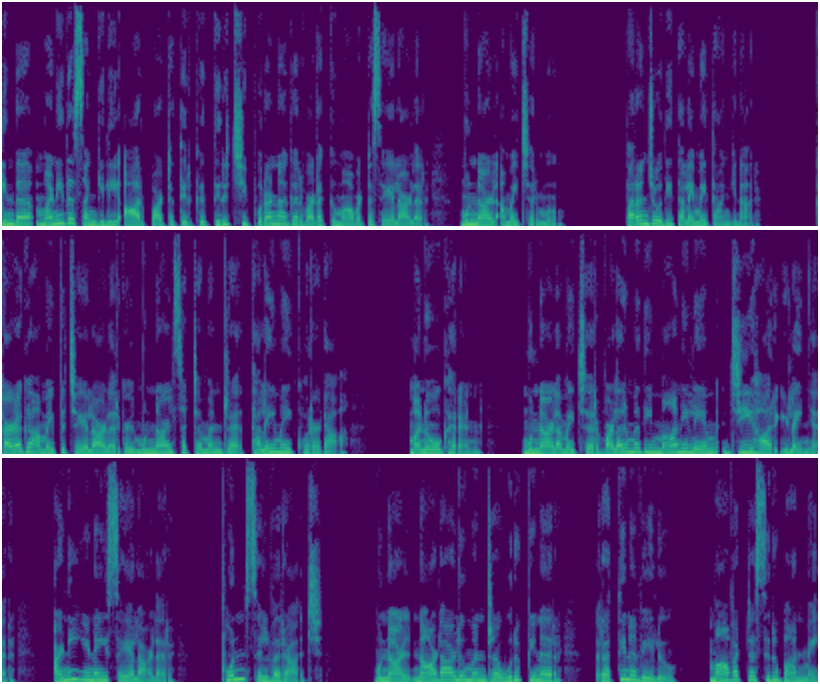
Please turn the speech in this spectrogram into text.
இந்த மனித சங்கிலி ஆர்ப்பாட்டத்திற்கு திருச்சி புறநகர் வடக்கு மாவட்ட செயலாளர் முன்னாள் அமைச்சர் மு. பரஞ்சோதி தலைமை தாங்கினார். கழக அமைப்புச் செயலாளர்கள் முன்னாள் சட்டமன்ற தலைமை கொறடா. மனோகரன் முன்னாள் அமைச்சர் வளர்மதி மாநிலம் ஜிஹார் இளைஞர் அணி இணை செயலாளர் பொன் செல்வராஜ் முன்னாள் நாடாளுமன்ற உறுப்பினர் ரத்தினவேலு மாவட்ட சிறுபான்மை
